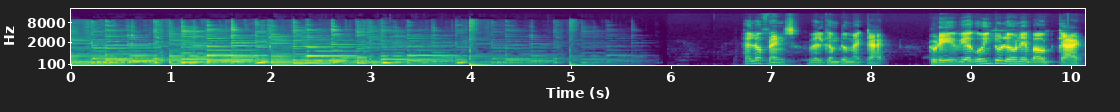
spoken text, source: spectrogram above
Hello friends, welcome to MECH CAD. Today we are going to learn about CAD.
